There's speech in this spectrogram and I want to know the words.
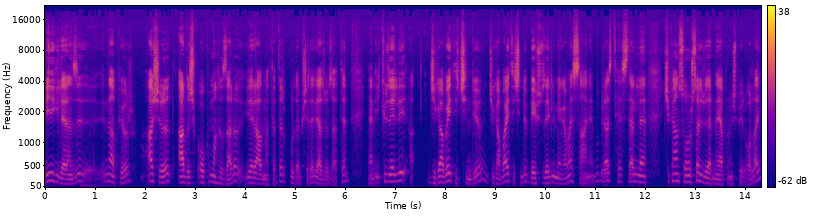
bilgilerinizi e, ne yapıyor? Aşırı ardışık okuma hızları yer almaktadır. Burada bir şeyler yazıyor zaten. Yani 250 GB için diyor, GB için diyor 550 MB saniye. Bu biraz testlerle çıkan sonuçlar üzerine yapılmış bir olay.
